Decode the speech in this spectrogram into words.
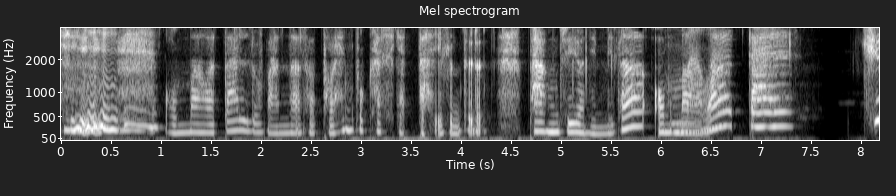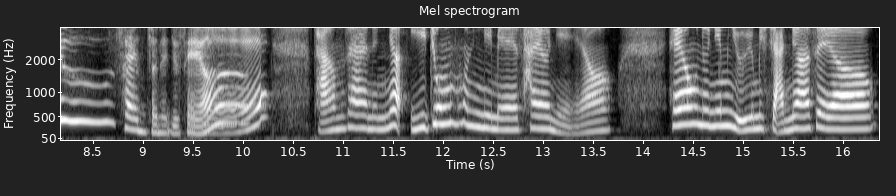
이 엄마와 딸로 만나서 더 행복하시겠다. 이분들은 방주연입니다. 엄마와, 엄마와 딸. 큐 사연 전해주세요. 네. 다음 사연은요 이종훈님의 사연이에요. 혜영 누님, 요유미 씨 안녕하세요.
